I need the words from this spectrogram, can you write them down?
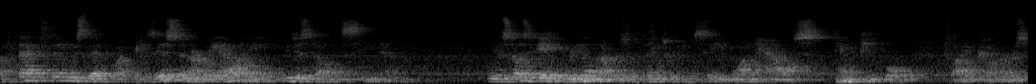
affect things that exist in our reality, we just don't see them. We associate real numbers with things we can see, one house, ten people, five cars.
